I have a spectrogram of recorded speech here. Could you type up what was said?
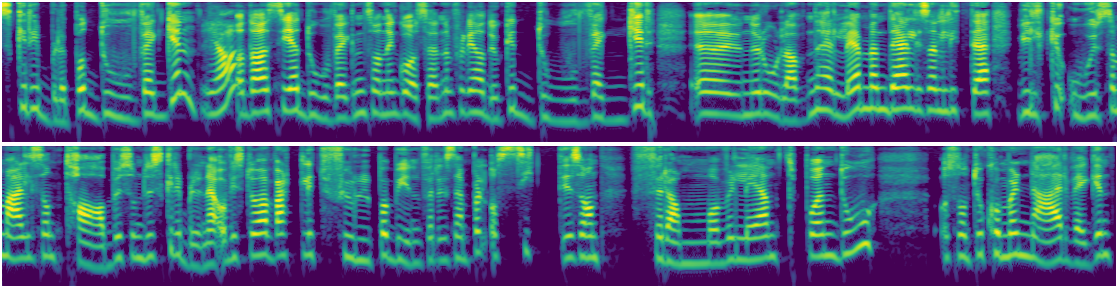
skribler på doveggen. Ja. Og da sier jeg doveggen sånn i gåsehendene, for de hadde jo ikke dovegger uh, under Olav den hellige. Men det er liksom litt det hvilke ord som er litt sånn tabu som du skribler ned. Og hvis du har vært litt full på byen, for eksempel, og sittet sånn framoverlent på en do, og sånn at du kommer nær veggen,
